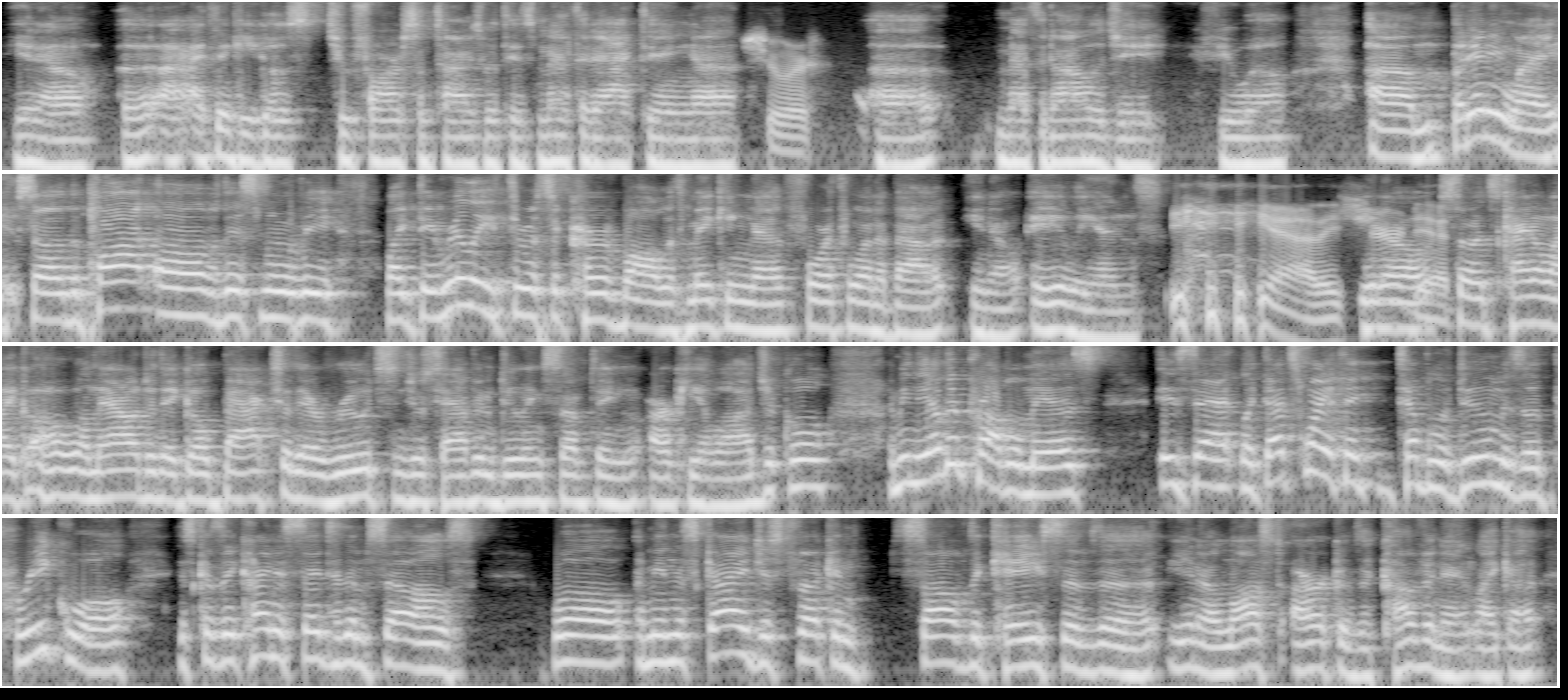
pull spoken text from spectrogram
you know, uh, I, I think he goes too far sometimes with his method acting uh, Sure. uh, methodology, if you will. Um, but anyway, so the plot of this movie, like, they really threw us a curveball with making the fourth one about, you know, aliens yeah, they you sure know did. so it's kind of like oh well now do they go back to their roots and just have him doing something archaeological i mean the other problem is is that like that's why i think temple of doom is a prequel is because they kind of said to themselves well i mean this guy just fucking solved the case of the you know lost ark of the covenant like a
